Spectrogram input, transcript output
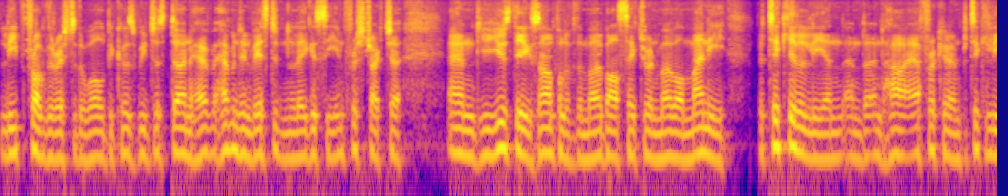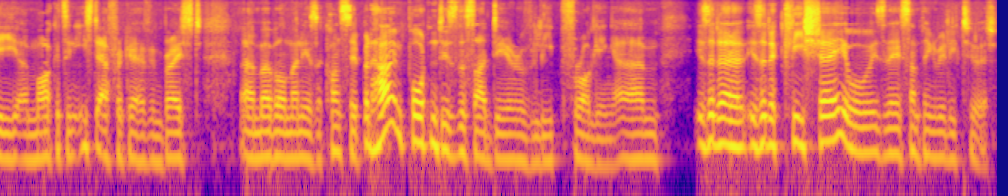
leapfrog the rest of the world because we just don't have haven't invested in legacy infrastructure. And you used the example of the mobile sector and mobile money, particularly, and and, and how Africa and particularly uh, markets in East Africa have embraced uh, mobile money as a concept. But how important is this idea of leapfrogging? Um, is it a is it a cliche or is there something really to it?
